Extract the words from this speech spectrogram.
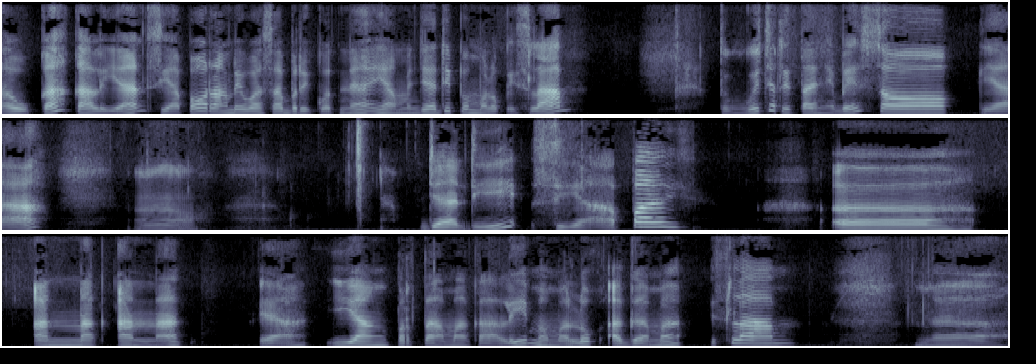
Tahukah kalian siapa orang dewasa berikutnya yang menjadi pemeluk Islam? Tunggu ceritanya besok ya. Hmm. Jadi siapa eh anak-anak ya yang pertama kali memeluk agama Islam? Nah,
